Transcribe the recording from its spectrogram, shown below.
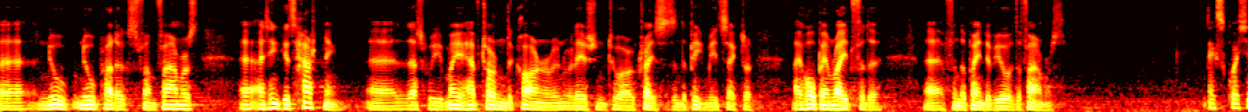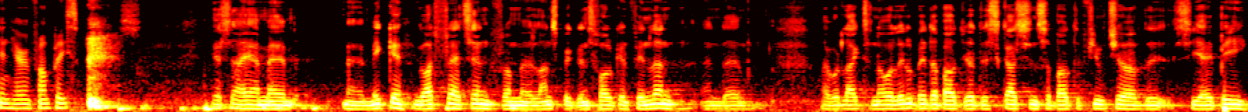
uh, new, new products from farmers, uh, I think it's heartening uh, that we may have turned the corner in relation to our crisis in the pig meat sector. I hope I'm right for the, uh, from the point of view of the farmers. Next question here in front, please. yes, I am um, uh, Mikke Gottfredsen from uh, Landsbygdens Folk in Finland, and um, I would like to know a little bit about your discussions about the future of the CAP.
